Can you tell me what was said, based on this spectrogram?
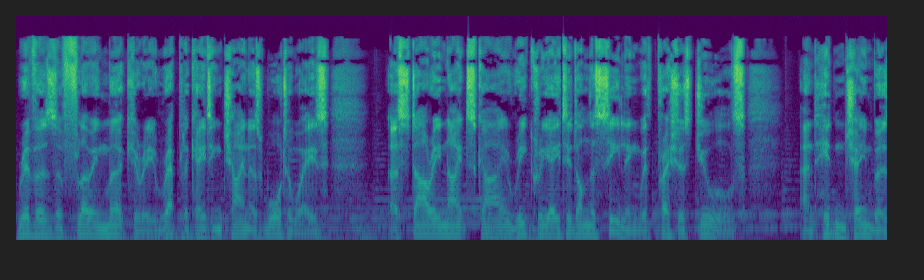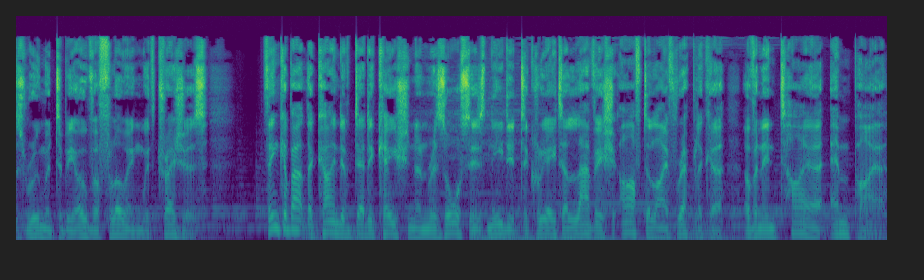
rivers of flowing mercury replicating China's waterways, a starry night sky recreated on the ceiling with precious jewels, and hidden chambers rumored to be overflowing with treasures. Think about the kind of dedication and resources needed to create a lavish afterlife replica of an entire empire.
